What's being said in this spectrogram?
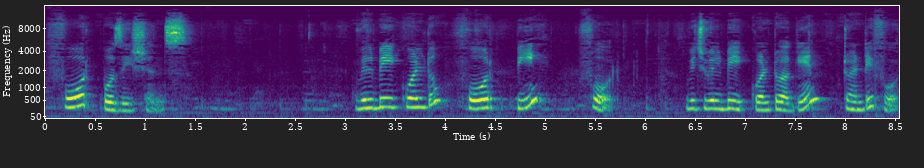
4 positions will be equal to 4p4 which will be equal to again 24.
